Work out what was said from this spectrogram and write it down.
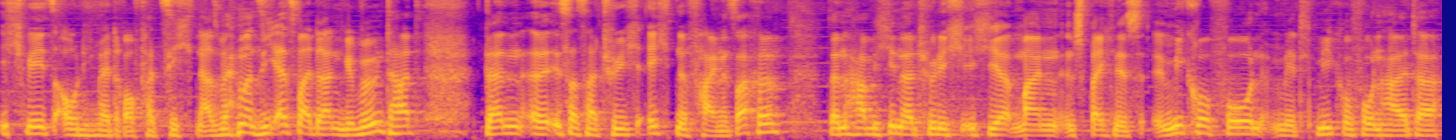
ich will jetzt auch nicht mehr darauf verzichten. Also wenn man sich erstmal daran gewöhnt hat, dann äh, ist das natürlich echt eine feine Sache. Dann habe ich hier natürlich hier mein entsprechendes Mikrofon mit Mikrofonhalter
